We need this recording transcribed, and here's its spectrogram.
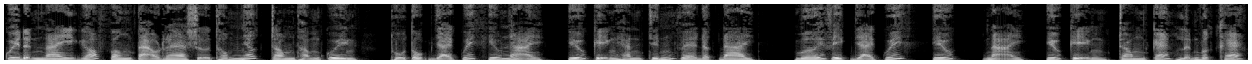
Quy định này góp phần tạo ra sự thống nhất trong thẩm quyền, thủ tục giải quyết khiếu nại, khiếu kiện hành chính về đất đai, với việc giải quyết khiếu nại, khiếu kiện trong các lĩnh vực khác.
